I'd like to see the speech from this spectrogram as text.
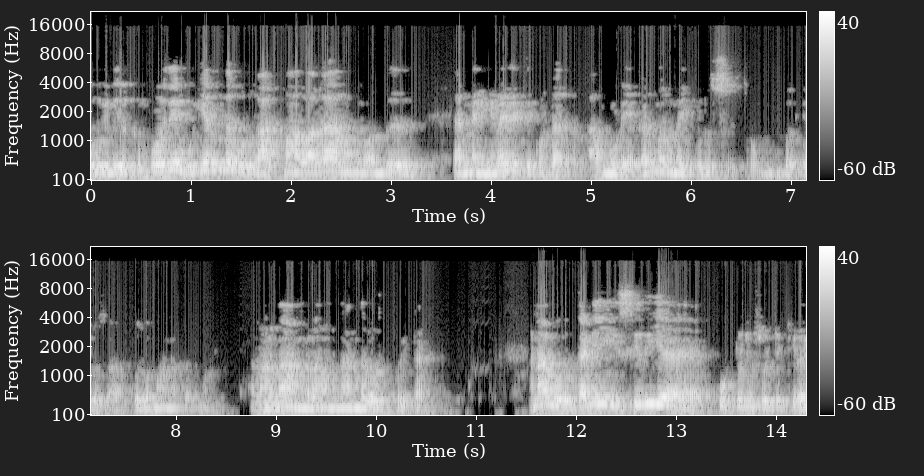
உருவில் இருக்கும்போதே உயர்ந்த ஒரு ஆத்மாவாக அவங்க வந்து தன்னை நிலைநிறுத்திக் கொண்டார்கள். அவங்களுடைய கர்மவினை பெருசு ரொம்ப பெருசு அற்புதமான கர்மம் அதனால தான் அவங்கெல்லாம் வந்து அந்தளவுக்கு போயிட்டாங்க. ஆனால் ஒரு தனி சிறிய கூட்டுன்னு சொல்லிட்டு கீழே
